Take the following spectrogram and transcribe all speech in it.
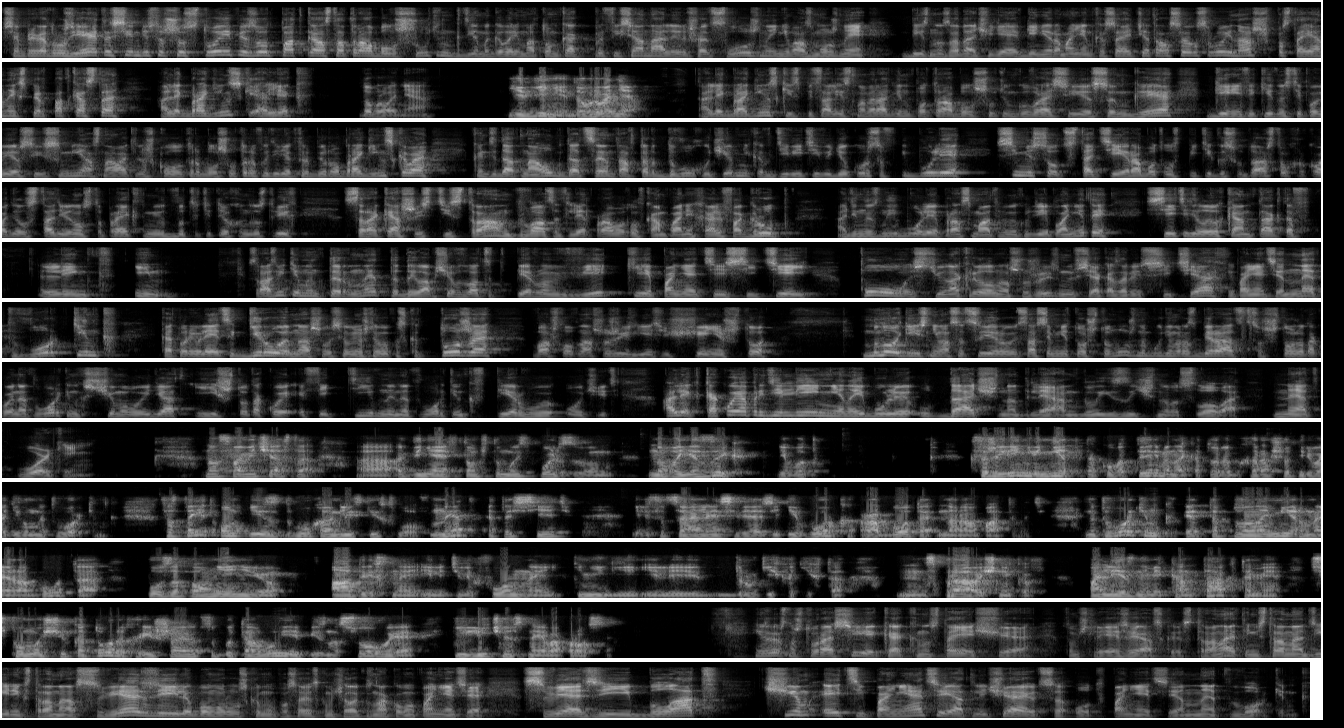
Всем привет, друзья! Это 76-й эпизод подкаста «Траблшутинг», где мы говорим о том, как профессионально решать сложные, невозможные бизнес-задачи. Я Евгений Романенко, сайт Tetrasales.ru и наш постоянный эксперт подкаста Олег Брагинский. Олег, доброго дня! Евгений, доброго дня! Олег Брагинский, специалист номер один по траблшутингу в России СНГ, гений эффективности по версии СМИ, основатель школы траблшутеров и директор бюро Брагинского, кандидат наук, доцент, автор двух учебников, девяти видеокурсов и более 700 статей. Работал в пяти государствах, руководил 190 проектами в 23 индустриях 46 стран, 20 лет проработал в компаниях Альфа Групп, один из наиболее просматриваемых людей планеты, сети деловых контактов LinkedIn. С развитием интернета, да и вообще в 21 веке понятие сетей полностью накрыло нашу жизнь, мы все оказались в сетях, и понятие нетворкинг, который является героем нашего сегодняшнего выпуска, тоже вошло в нашу жизнь. Есть ощущение, что многие с ним ассоциируют совсем не то, что нужно. Будем разбираться, что же такое нетворкинг, с чем его едят и что такое эффективный нетворкинг в первую очередь. Олег, какое определение наиболее удачно для англоязычного слова networking? Нас с вами часто э, обвиняют в том, что мы используем новый язык, и вот, к сожалению, нет такого термина, который бы хорошо переводил нетворкинг. Состоит он из двух английских слов. Net — это сеть или социальные связи, и work — работа, нарабатывать. Нетворкинг — это планомерная работа по заполнению адресной или телефонной книги или других каких-то справочников полезными контактами, с помощью которых решаются бытовые, бизнесовые и личностные вопросы. Известно, что Россия, как настоящая, в том числе и азиатская страна, это не страна денег, страна связи, и любому русскому постсоветскому человеку знакомо понятие связи и блат. Чем эти понятия отличаются от понятия нетворкинг?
